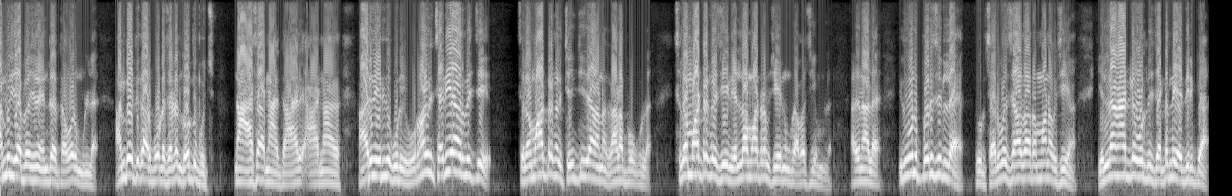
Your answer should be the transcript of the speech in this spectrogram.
அமித்ஷா பேசின எந்த தவறும் இல்லை. அம்பேத்கர் போட்ட சட்டம் தோத்து போச்சு. நான் ஆசா நான் அரு- நான் அறுதி இருந்து கூடிய. ஒரு நாள் சரியாக இருந்துச்சு. சில மாற்றங்கள் செஞ்சுதான் ஆகணும் காலப்போக்குள்ள. சில மாற்றங்கள் செய்யணும் எல்லா மாற்றமும் செய்யணுங்கிற அவசியம் இல்லை. அதனால இது ஒன்றும் பெருசு இல்லை. இது ஒரு சர்வசாதாரணமான விஷயம். எல்லா நாட்டிலும் ஒருத்தர் சட்டம் தான் ஏற்றிருப்பேன்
